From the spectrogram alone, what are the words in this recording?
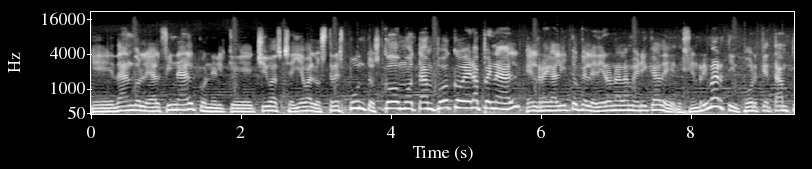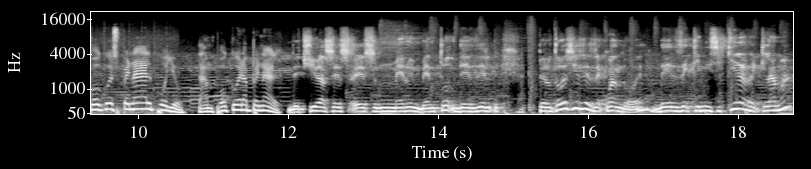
eh, dándole al final con el que Chivas se lleva los tres puntos. Como tampoco era penal el regalito que le dieron al América de, Henry Martin, porque tampoco es penal, pollo. Tampoco era penal. De Chivas es, es un mero invento. Desde pero todo decir desde cuándo, ¿eh? Desde que ni siquiera reclama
